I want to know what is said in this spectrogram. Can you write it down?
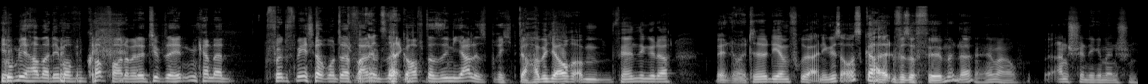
Gummihammer dem auf den Kopf haut. Aber der Typ da hinten kann dann fünf Meter runterfallen und wollte gehofft, dass ihm nicht alles bricht. Da habe ich auch am Fernsehen gedacht, ja, Leute, die haben früher einiges ausgehalten für so Filme, ne? Ja, waren auch anständige Menschen.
